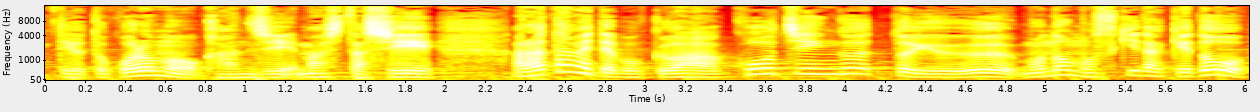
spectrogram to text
っていうところも感じましたし、改めて僕はコーチングというものも好きだけど、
